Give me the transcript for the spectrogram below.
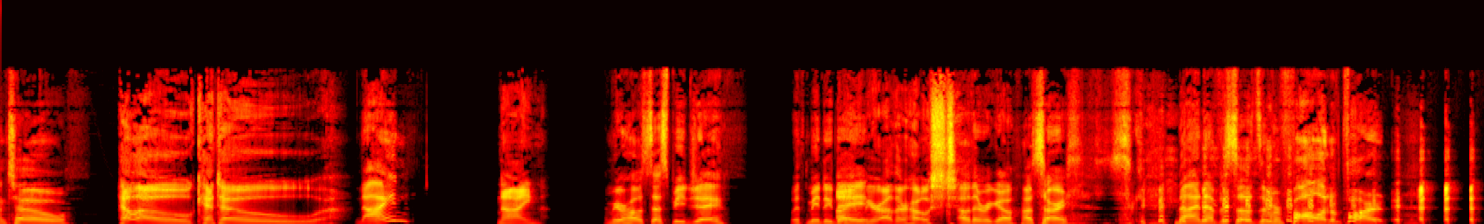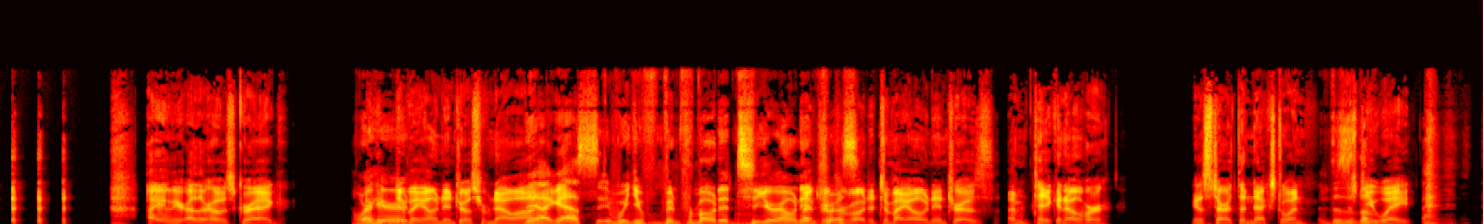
Hello, Kanto. Hello, Kento. Nine? Nine. I'm your host, SBJ. With me today. I today. am your other host. oh, there we go. Oh, sorry. Nine episodes and we're falling apart. I am your other host, Greg. We're I here. do my own intros from now on. yeah, I guess we, you've been promoted to your own I've been intros. promoted to my own intros. I'm taking over. I'm gonna start the next one. This is Just the you wait.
